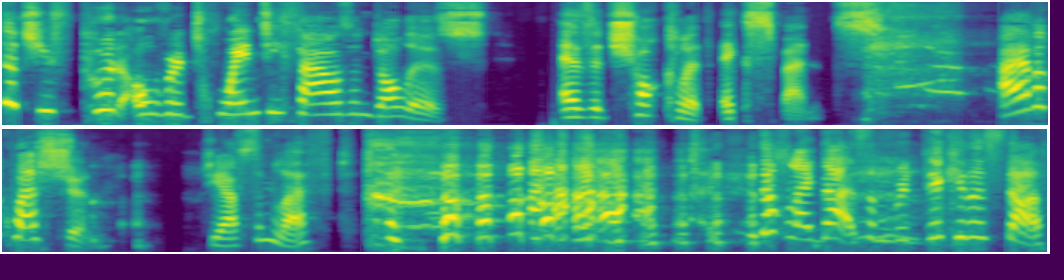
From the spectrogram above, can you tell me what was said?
that you've put over $20000 as a chocolate expense i have a question do you have some left? stuff like that, some ridiculous stuff.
